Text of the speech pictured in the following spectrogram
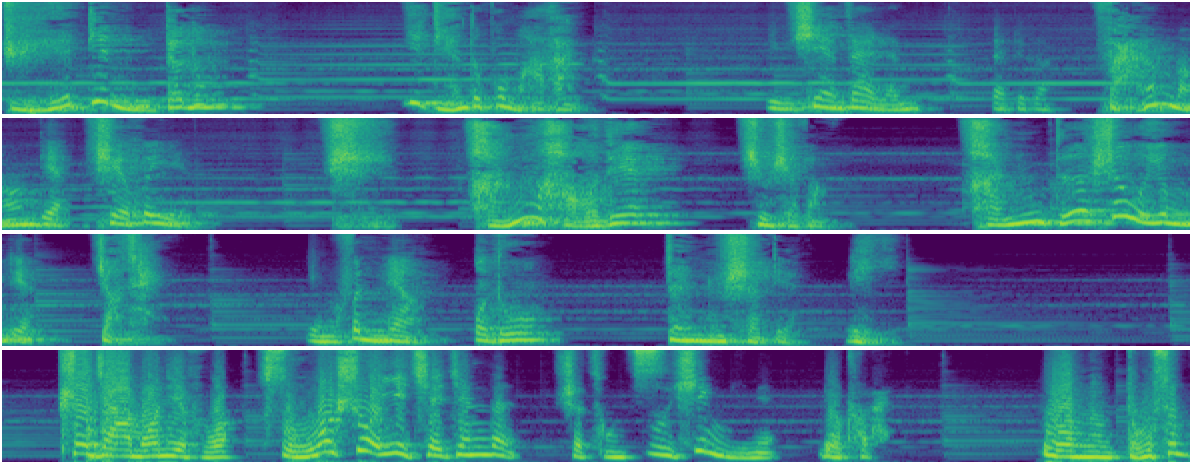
决定得度，一点都不麻烦。因为现在人在这个繁忙的社会，是很好的修学方法。很得受用的教材，因分量不多，真实的利益。释迦牟尼佛所说一切经论，是从自信里面流出来的。我们读诵、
